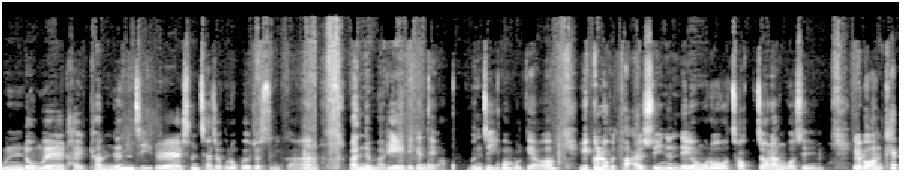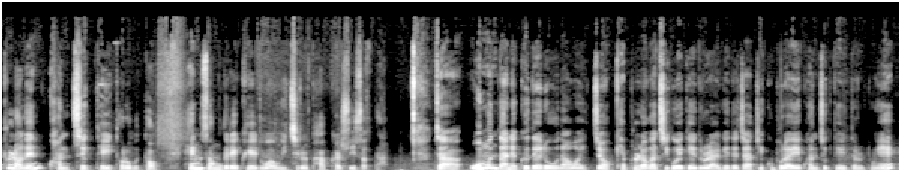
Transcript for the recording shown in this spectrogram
운동을 밝혔는지를 순차적으로 보여줬으니까 맞는 말이 되겠네요. 문제 2번 볼게요. 윗글로부터 알 수 있는 내용으로 적절한 것은 1번 케플러는 관측 데이터로부터 행성들의 궤도와 위치를 파악할 수 있었다. 자, 오문단에 그대로 나와 있죠. 케플러가 지구의 궤도를 알게 되자 티코브라의 관측 데이터를 통해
